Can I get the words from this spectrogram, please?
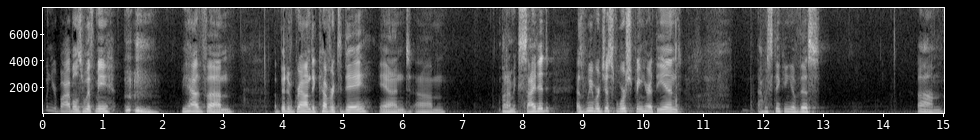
Open your Bibles with me. we have um, a bit of ground to cover today, and um, but I'm excited. As we were just worshiping here at the end, I was thinking of this. Um,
